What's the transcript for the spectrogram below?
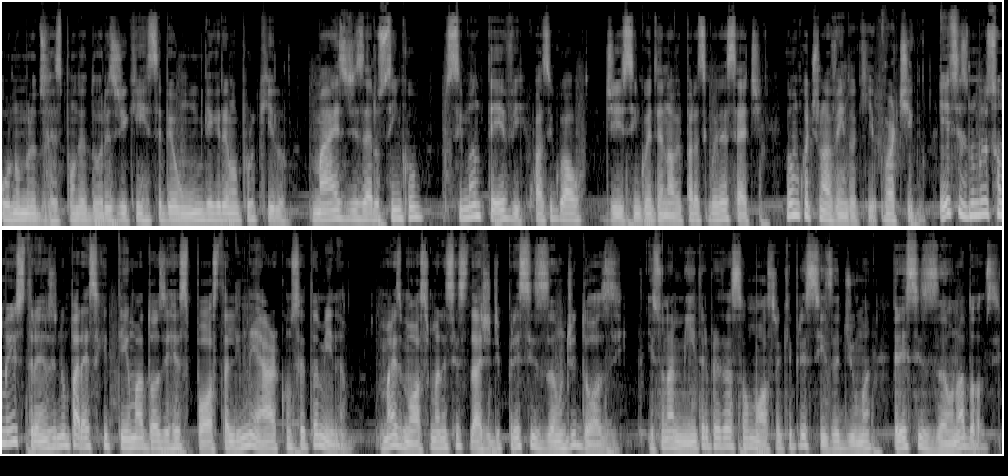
o número dos respondedores de quem recebeu 1 miligrama por quilo. Mais de 0,5 se manteve quase igual, de 59 para 57. Vamos continuar vendo aqui o artigo. Esses números são meio estranhos e não parece que tem uma dose-resposta linear com cetamina, mas mostra uma necessidade de precisão de dose. Isso, na minha interpretação, mostra que precisa de uma precisão na dose.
